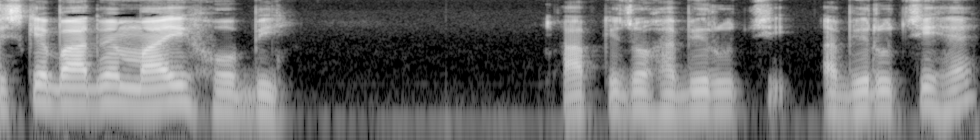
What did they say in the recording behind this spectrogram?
इसके बाद में माई हॉबी आपकी जो अभिरुचि अभिरुचि है,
